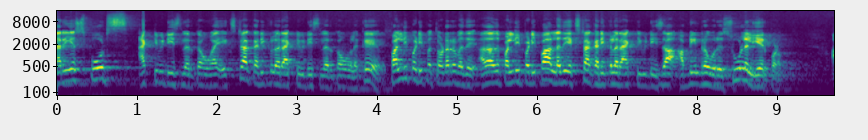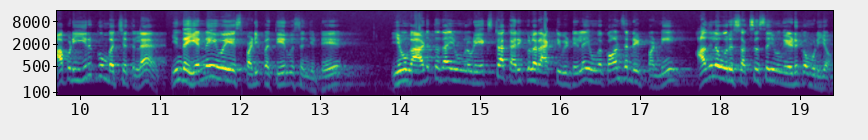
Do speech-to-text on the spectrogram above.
நிறைய ஸ்போர்ட்ஸ் ஆக்டிவிட்டீஸில் இருக்கவங்க எக்ஸ்ட்ரா கரிக்குலர் ஆக்டிவிட்டீஸில் இருக்கவங்களுக்கு பள்ளி படிப்பை தொடர்வது அதாவது பள்ளி படிப்பா அல்லது எக்ஸ்ட்ரா கரிக்குலர் ஆக்டிவிட்டீஸா அப்படின்ற ஒரு சூழல் ஏற்படும். அப்படி இருக்கும் பட்சத்தில் இந்த என்ஐஓஎஸ் படிப்பை தேர்வு செஞ்சுட்டு இவங்க அடுத்ததாக இவங்களுடைய எக்ஸ்ட்ரா கரிக்குலர் ஆக்டிவிட்டியில் இவங்க கான்சென்ட்ரேட் பண்ணி அதில் ஒரு சக்ஸஸை இவங்க எடுக்க முடியும்.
